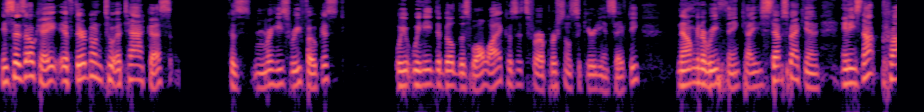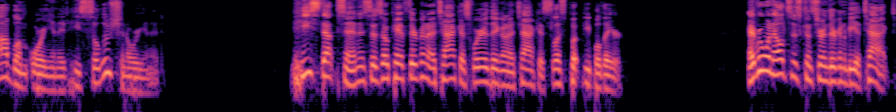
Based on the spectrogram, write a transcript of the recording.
He says, okay, if they're going to attack us, because remember, he's refocused. We, we need to build this wall. Why? Because it's for our personal security and safety. Now I'm going to rethink. He steps back in, and he's not problem oriented, he's solution oriented. He steps in and says, okay, if they're going to attack us, where are they going to attack us? Let's put people there. Everyone else is concerned they're going to be attacked.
